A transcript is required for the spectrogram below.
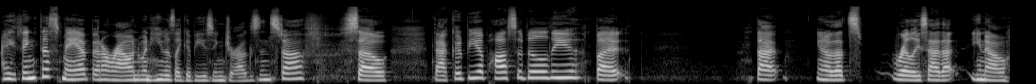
I think this may have been around when he was like abusing drugs and stuff. So that could be a possibility, but that, you know, that's really sad that, you know,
